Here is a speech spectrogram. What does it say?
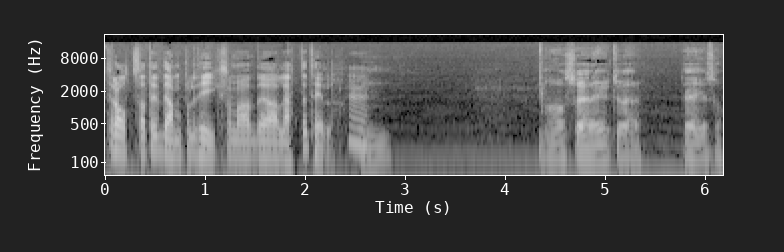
Trots att det är den politik som har- det har lett det till. Mm. Ja, så är det ju tyvärr. Det är ju så.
